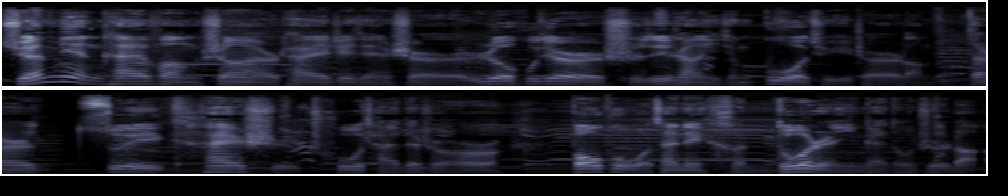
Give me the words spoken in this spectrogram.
全面开放生二胎这件事儿，热乎劲儿实际上已经过去一阵了。但是最开始出台的时候，包括我在内，很多人应该都知道，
